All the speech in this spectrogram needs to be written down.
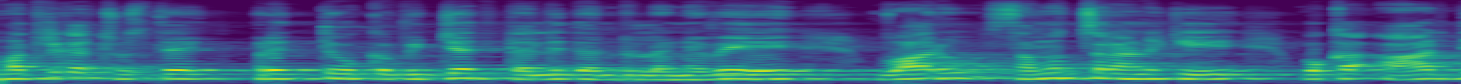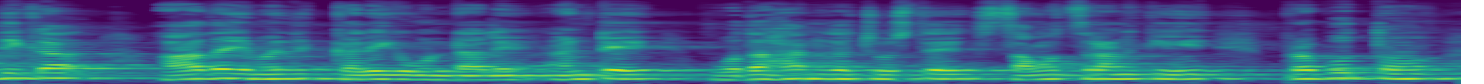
మొదటిగా చూస్తే ప్రతి ఒక్క విద్యార్థి తల్లిదండ్రులు అనేవి వారు సంవత్సరానికి ఒక ఆర్థిక ఆదాయం అనేది కలిగి ఉండాలి. అంటే ఉదాహరణగా చూస్తే సంవత్సరానికి ప్రభుత్వం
